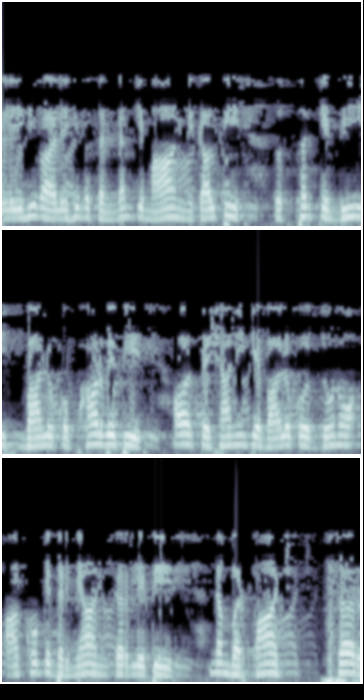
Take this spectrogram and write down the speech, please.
علیہ وآلہ وسلم کی مانگ نکالتی تو سر کے بیچ بالوں کو پھاڑ دیتی اور پیشانی کے بالوں کو دونوں آنکھوں کے درمیان کر لیتی۔ نمبر پانچ، سر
